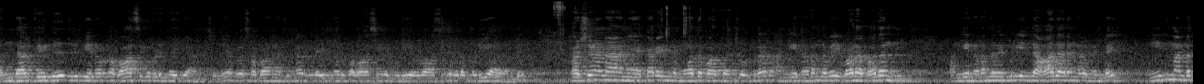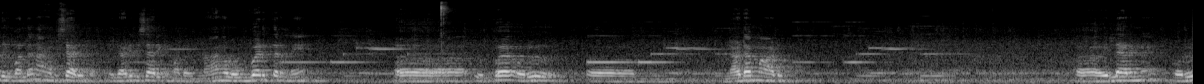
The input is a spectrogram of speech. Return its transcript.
அந்த ஆள் கேட்குது திருப்பி இன்னொருக்கா வாசிக்க விடுங்க ஐயான்னு சொல்லி அப்போ சபானா சொன்னார் இல்லை இன்னொருக்கா வாசிக்க முடிய வாசிக்க விட முடியாதுன்னு ஹர்ஷனாயக்கார இந்த முகத்தை பார்த்தான்னு சொல்கிறார் அங்கே நடந்தவை வட வதந்தி. அங்கே நடந்தவைக்குரிய இந்த ஆதாரங்களும் இல்லை. நீதிமன்றத்துக்கு வந்தால் நாங்கள் விசாரிப்போம். இல்லாட்டி விசாரிக்க மாட்டோம். நாங்கள் ஒவ்வொருத்தருமே இப்போ ஒரு நடமாடும். எல்லாருமே ஒரு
